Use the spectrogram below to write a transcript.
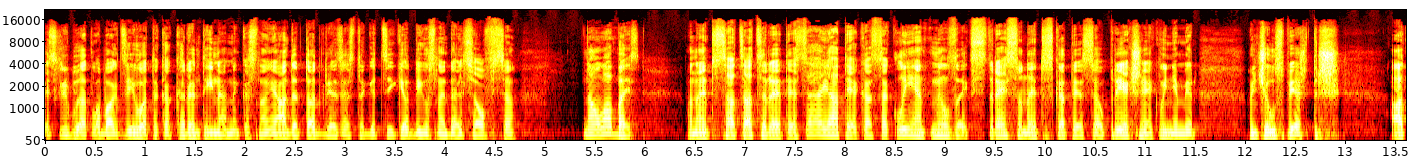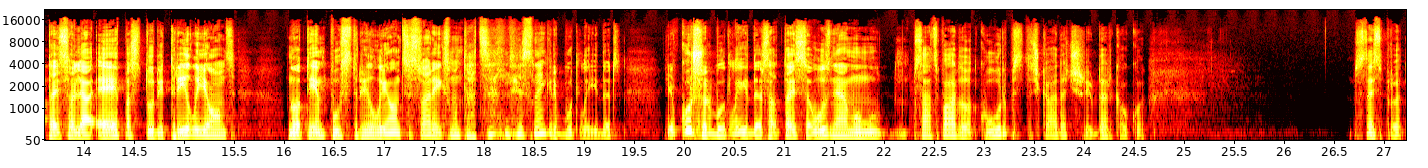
es gribētu labāk dzīvot, kā karantīnā nekas nav jādara. Tu atgriezies tagad, cik jau divas nedēļas oficiālā. Nav labais. Man ir tas sāc atcerēties, jā, jātiekās ar klientu, milzīgs stress, un ne tu skaties sev priekšnieku, viņam ir, viņš uzspiež trišķi attaisno vaļā ēpas, tur ir triljons, no tiem pustriljons ir svarīgs. Man tāds, es negribu būt līderis. Jebkurš var būt līderis, attaisno savu uzņēmumu, sāc pārdot kurpes, taču kāda atšķirība dara kaut ko. Es nesaprotu.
